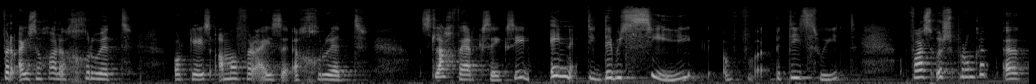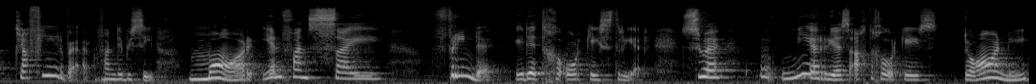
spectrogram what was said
vereis nogal 'n groot orkes, almal vereis 'n groot slagwerk seksie en die Debussy Petit Suite was oorspronklik 'n klavierwerk van Debussy, maar een van sy vriende het dit georkestreer. So nie 'n reusagtige orkes daar nie,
